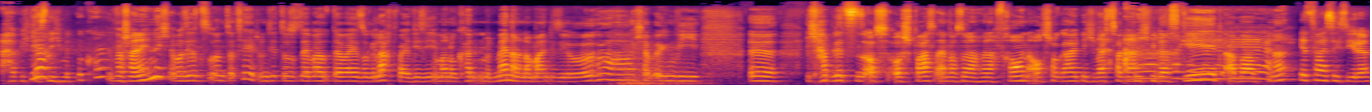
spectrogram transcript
Habe hab ich Ja. das nicht mitbekommen? Wahrscheinlich nicht, aber sie hat es uns erzählt und sie hat das selber dabei so gelacht, weil wir sie immer nur kannten mit Männern. Und dann meinte sie, oh, ich habe irgendwie, äh, ich habe letztens aus, aus Spaß einfach so nach, nach Frauen Ausschau gehalten. Ich weiß zwar gar nicht, wie das Ah, geht, ja, ja, aber, ja, ja. ne? Jetzt weiß ich es wieder.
